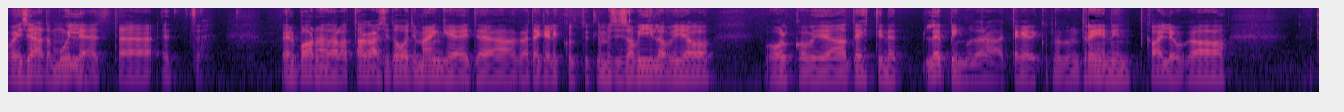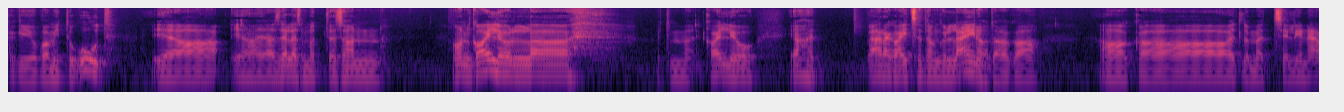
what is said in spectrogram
võis jääda mulje, et, et veel paar nädalat tagasi toodi mängijaid ja ka tegelikult ütleme siis Avilovi ja Volkovi ja tehti need lepingud ära, et tegelikult nad on treeninud Kaljuga ikkagi juba mitu kuud ja, ja, ja selles mõttes on, on Kaljul äh, ütleme, Kalju jah, et äärekaitsjad on küll läinud, aga aga ütleme, et selline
